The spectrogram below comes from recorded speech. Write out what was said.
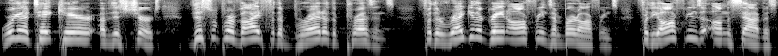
We're going to take care of this church. This will provide for the bread of the presence, for the regular grain offerings and burnt offerings, for the offerings on the Sabbaths,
